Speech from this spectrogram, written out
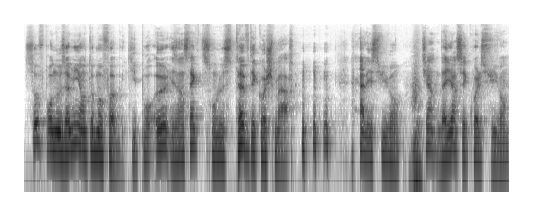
Sauf pour nos amis entomophobes, qui pour eux, les insectes sont le stuff des cauchemars. Allez, suivant. Tiens, d'ailleurs, c'est quoi le suivant?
